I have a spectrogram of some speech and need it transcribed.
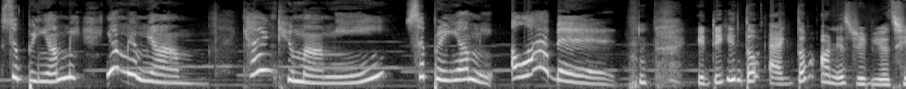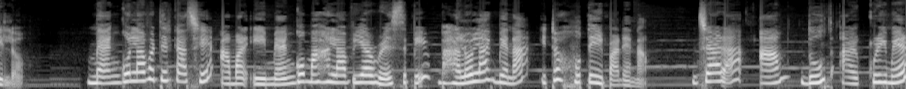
Super yummy. Yum, yum, yum. Thank you, I love এটি কিন্তু একদম অনেস্ট রিভিউ ছিল। ম্যাঙ্গো লাভারদের কাছে আমার এই ম্যাঙ্গো মাহালাবিয়ার রেসিপি ভালো লাগবে না, এটা হতেই পারে না। যারা আম, দুধ আর ক্রিমের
